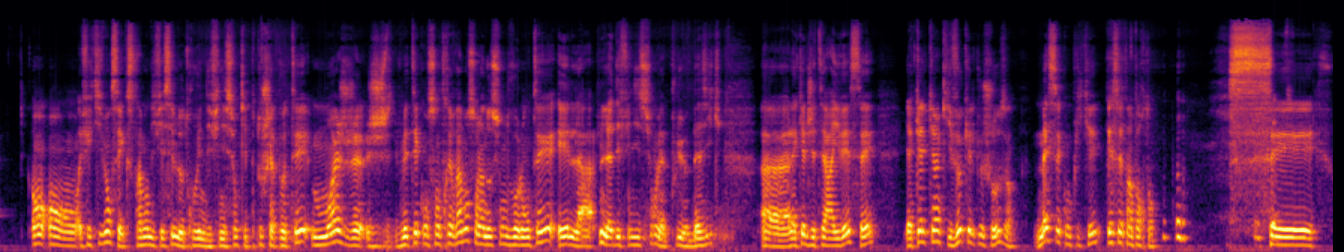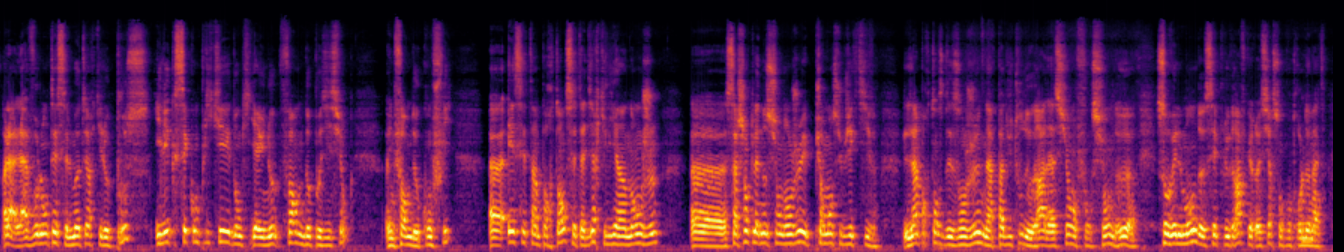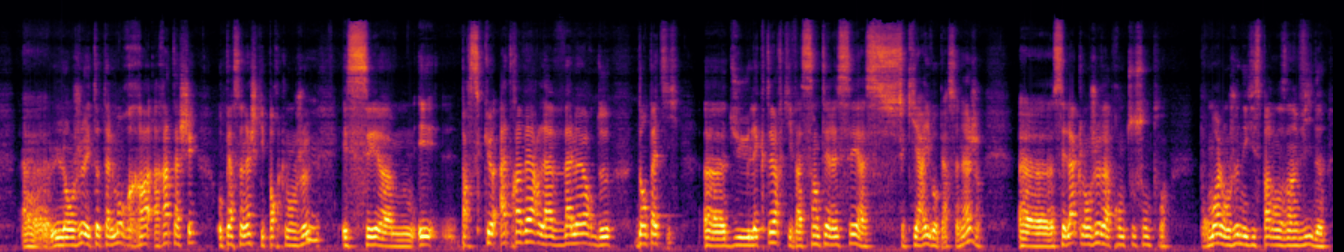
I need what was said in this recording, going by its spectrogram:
en- en- effectivement, c'est extrêmement difficile de trouver une définition qui peut tout chapeauter. Moi, je, je m'étais concentré vraiment sur la notion de volonté et la, la définition la plus basique euh, à laquelle j'étais arrivé, c'est il y a quelqu'un qui veut quelque chose, mais c'est compliqué et c'est important. C'est voilà, la volonté, c'est le moteur qui le pousse. Il est, c'est compliqué, donc il y a une forme d'opposition, une forme de conflit, Euh, et c'est important, c'est-à-dire qu'il y a un enjeu euh, sachant que la notion d'enjeu est purement subjective. L'importance des enjeux n'a pas du tout de gradation en fonction de euh, sauver le monde, c'est plus grave que réussir son contrôle de maths. L'enjeu est totalement ra- rattaché au personnage qui porte l'enjeu Mm. et c'est euh, et parce que à travers la valeur de d'empathie euh, du lecteur qui va s'intéresser à ce qui arrive au personnage, euh, c'est là que l'enjeu va prendre tout son poids. Pour moi, l'enjeu n'existe pas dans un vide.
